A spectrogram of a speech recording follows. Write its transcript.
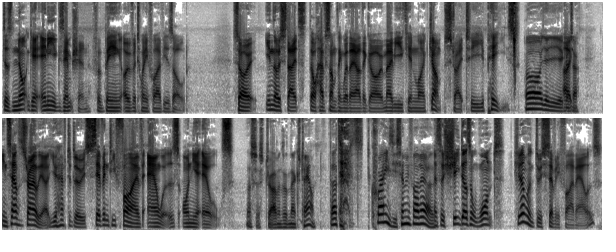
does not get any exemption for being over 25 years old. So in those states, they'll have something where they either go, maybe you can like jump straight to your P's. Oh, yeah, yeah, yeah. Uh, in South Australia, you have to do 75 hours on your L's. That's just driving to the next town. That's crazy. 75 hours. And so she doesn't want she doesn't want to do 75 hours.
